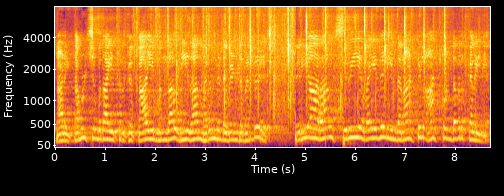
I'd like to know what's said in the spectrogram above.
நாளை தமிழ் சமுதாயத்திற்கு காயம் வந்தால் நீதான் மருந்திட வேண்டும் என்று பெரியாரால் சிறிய வயதில் இந்த நாட்டில் ஆட்கொண்டவர் கலைஞர்.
